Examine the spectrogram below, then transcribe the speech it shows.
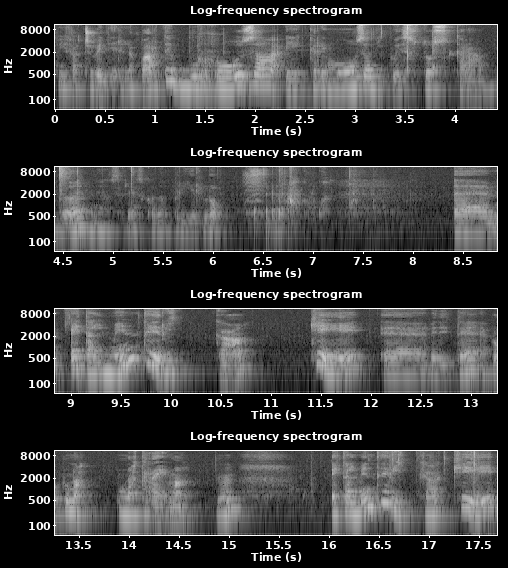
vi faccio vedere la parte burrosa e cremosa di questo scrub vediamo se riesco ad aprirlo eccolo qua eh, è talmente ricca che eh, vedete è proprio una, una crema hm? è talmente ricca che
